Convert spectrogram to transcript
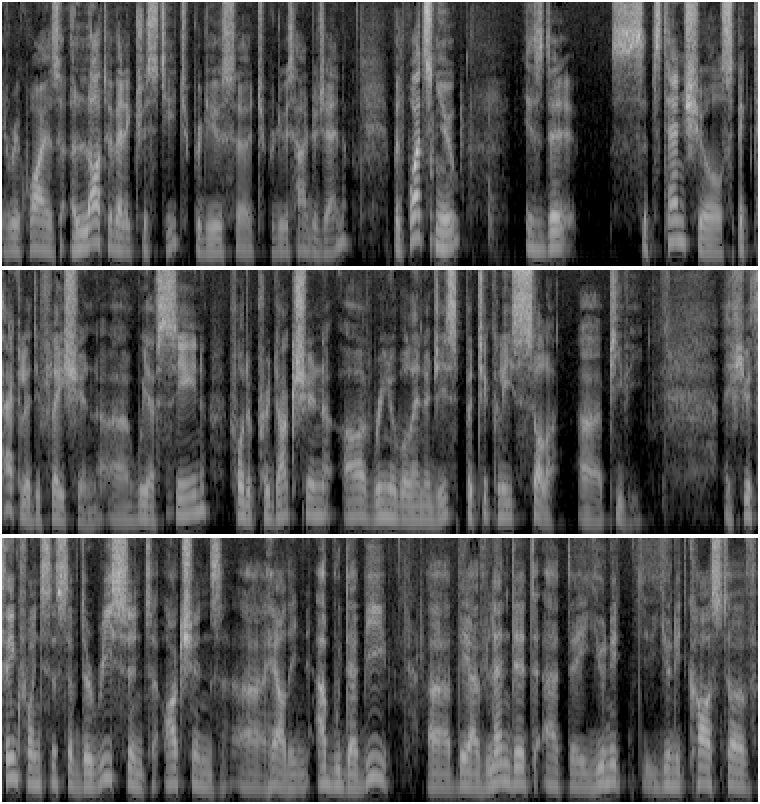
it, requires a lot of electricity to produce uh, to produce hydrogen. But what's new is the substantial, spectacular deflation uh, we have seen for the production of renewable energies, particularly solar PV. If you think, for instance, of the recent auctions uh, held in Abu Dhabi, uh, they have landed at a unit unit cost of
